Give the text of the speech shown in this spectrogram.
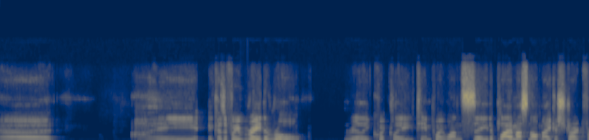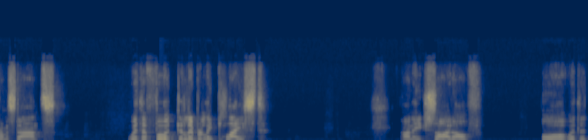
Uh, I because if we read the rule really quickly, ten point one C, the player must not make a stroke from a stance with a foot deliberately placed on each side of, or with the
